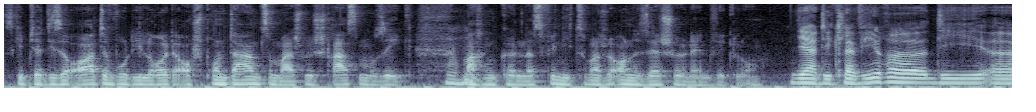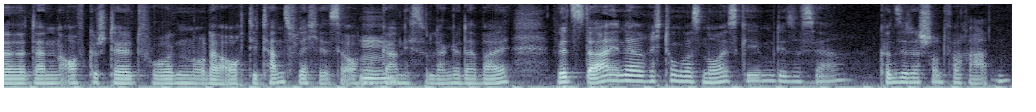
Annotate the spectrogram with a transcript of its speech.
Es gibt ja diese Orte, wo die Leute auch spontan zum Beispiel Straßenmusik mhm. machen können. Das finde ich zum Beispiel auch eine sehr schöne Entwicklung. Ja, die Klaviere, die äh, dann aufgestellt wurden oder auch die Tanzfläche ist ja auch mhm. noch gar nicht so lange dabei. Wird es da in der Richtung was Neues geben dieses Jahr? Können Sie das schon verraten?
